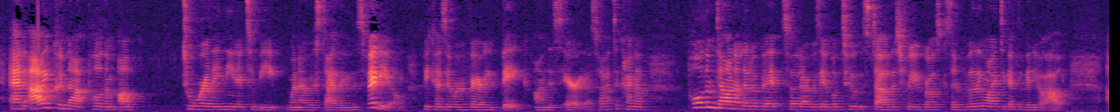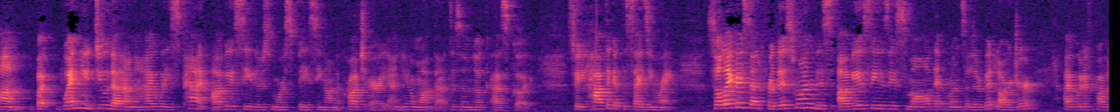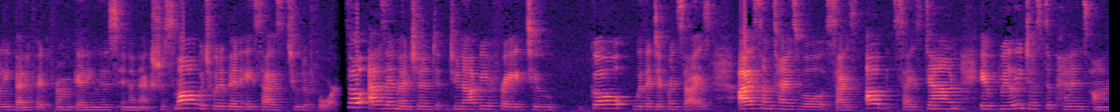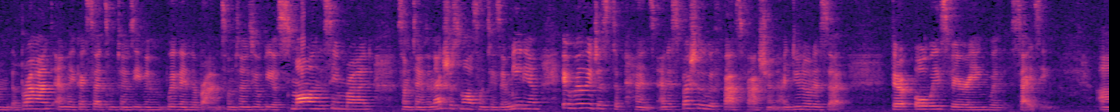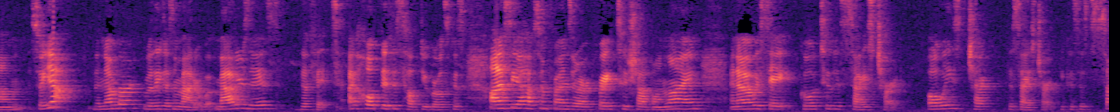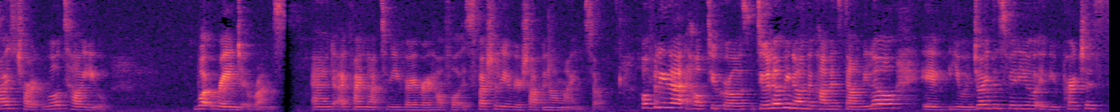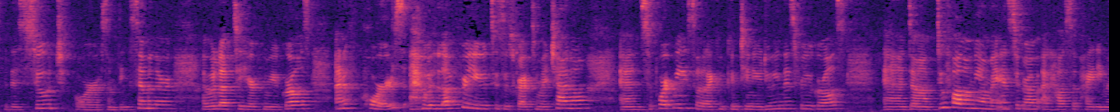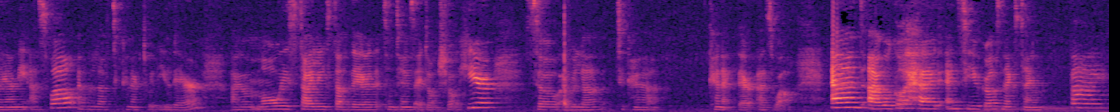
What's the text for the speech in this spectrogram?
And I could not pull them up to where they needed to be when I was styling this video because they were very big on this area. So I had to kind of pull them down a little bit so that I was able to style this for you girls because I really wanted to get the video out. Um, but when you do that on a high waist pant, obviously there's more spacing on the crotch area and you don't want that. It doesn't look as good. So you have to get the sizing right. So like I said, for this one, this obviously is a small that runs a little bit larger. I would have probably benefit from getting this in an extra small, which would have been a size two to four. So as I mentioned, do not be afraid to go with a different size. I sometimes will size up, size down. It really just depends on the brand. And like I said, sometimes even within the brand. Sometimes you'll be a small in the same brand, sometimes an extra small, sometimes a medium. It really just depends. And especially with fast fashion, I do notice that they're always varying with sizing. Um, so yeah, the number really doesn't matter. What matters is the fit. I hope that this helped you girls because honestly I have some friends that are afraid to shop online and I always say go to the size chart. Always check the size chart because the size chart will tell you what range it runs. And I find that to be very, very helpful, especially if you're shopping online. So Hopefully that helped you girls. Do let me know in the comments down below if you enjoyed this video, if you purchased this suit or something similar. I would love to hear from you girls. And of course, I would love for you to subscribe to my channel and support me so that I can continue doing this for you girls. And um, do follow me on my Instagram at House of Heidi Miami as well. I would love to connect with you there. I'm always styling stuff there that sometimes I don't show here. So I would love to kind of connect there as well. And I will go ahead and see you girls next time. Bye.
